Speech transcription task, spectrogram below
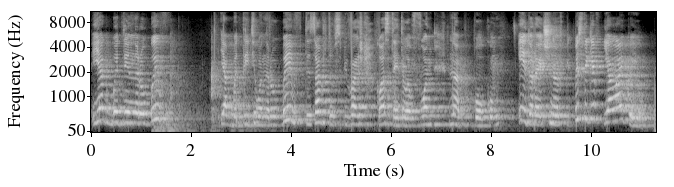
І як би ти не робив, як би ти цього не робив, ти завжди вспіваєш класти телефон на полку. І, до речі, нових підписників я лайкаю.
